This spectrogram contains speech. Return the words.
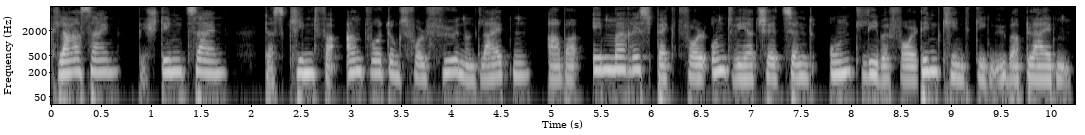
Klar sein, bestimmt sein, das Kind verantwortungsvoll führen und leiten, aber immer respektvoll und wertschätzend und liebevoll dem Kind gegenüber bleiben.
